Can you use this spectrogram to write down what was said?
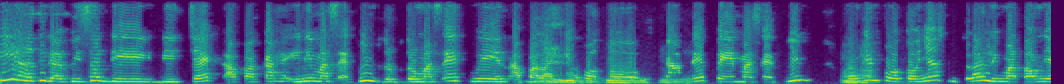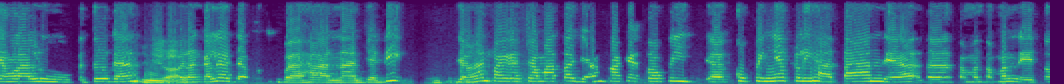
Iya, tidak bisa di, dicek apakah ini Mas Edwin betul-betul Mas Edwin, apalagi iya, foto betul, betul. KTP Mas Edwin mungkin fotonya sudah lima tahun yang lalu, betul kan? Iya. Barangkali ada perubahan. Nah, jadi jangan pakai kacamata, jangan pakai topi, ya, kupingnya kelihatan ya teman-teman itu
